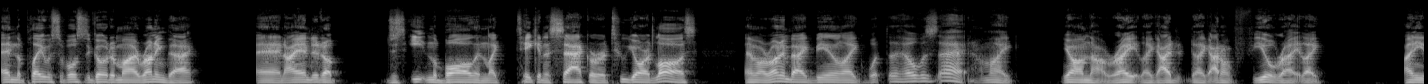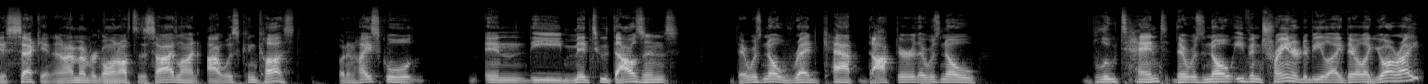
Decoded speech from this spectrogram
And the play was supposed to go to my running back, and I ended up just eating the ball and like taking a sack or a two yard loss. And my running back being like, What the hell was that? I'm like, Yo, I'm not right. Like I like I don't feel right. Like I need a second. And I remember going off to the sideline. I was concussed. But in high school, in the mid 2000s, there was no red cap doctor. There was no blue tent. There was no even trainer to be like, they're like, you all right?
